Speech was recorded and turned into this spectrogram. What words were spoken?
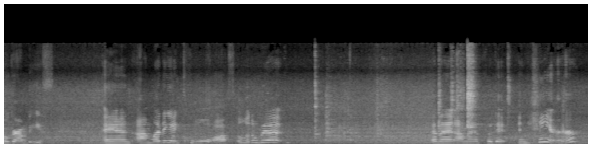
or ground beef. And I'm letting it cool off a little bit. And then I'm going to put it in here.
